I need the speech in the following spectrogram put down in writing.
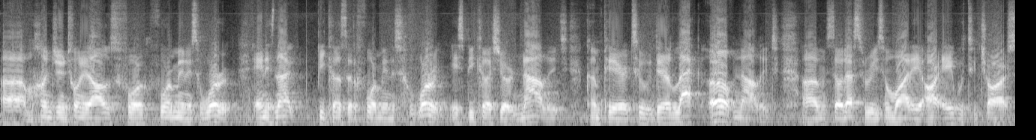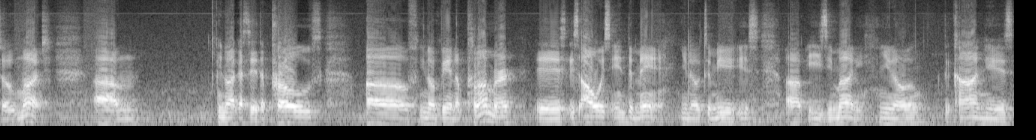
$120 um, for four minutes of work, and it's not because of the four minutes of work, it's because your knowledge compared to their lack of knowledge. Um, so that's the reason why they are able to charge so much. Um, you know, like I said, the pros of, you know, being a plumber is it's always in demand. You know, to me, it's uh, easy money. You know, the con is,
